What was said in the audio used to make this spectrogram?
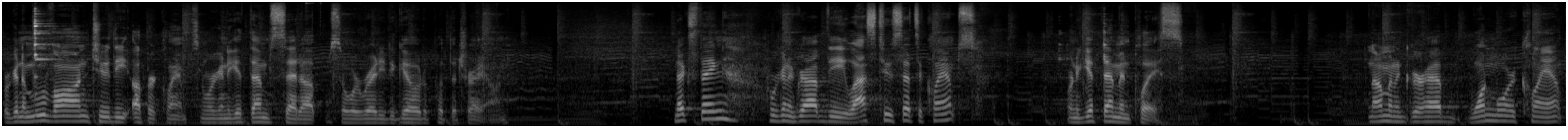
we're gonna move on to the upper clamps and we're gonna get them set up so we're ready to go to put the tray on. Next thing, we're gonna grab the last two sets of clamps. We're gonna get them in place. Now I'm gonna grab one more clamp,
